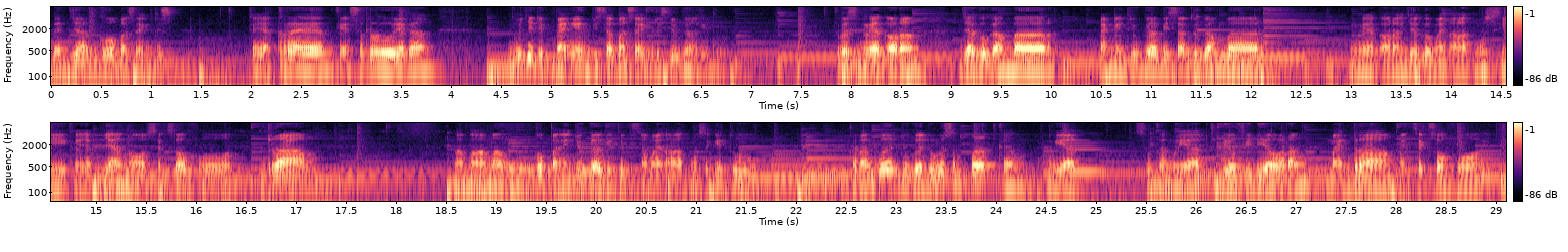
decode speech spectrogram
dan jago bahasa Inggris kayak keren kayak seru ya kan? Gue jadi pengen bisa bahasa Inggris juga gitu. Terus ngelihat orang jago gambar pengen juga bisa ngegambar ngelihat orang jago main alat musik kayak piano, saxophone, drum. Lama-lama gue pengen juga gitu bisa main alat musik itu. Karena gue juga dulu sempet kan ngeliat suka ngeliat video-video orang main drum, main saxophone gitu.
